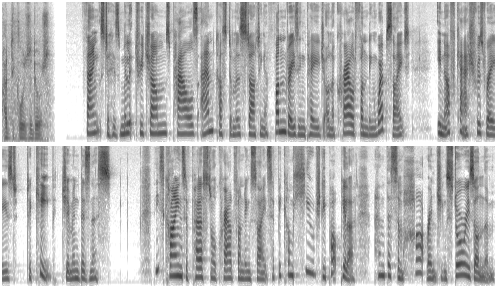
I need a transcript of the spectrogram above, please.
had to close the doors thanks to his military chums, pals, and customers starting a fundraising page on a crowdfunding website, enough cash was raised to keep Jim in business. These kinds of personal crowdfunding sites have become hugely popular, and there's some heart wrenching stories on them.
